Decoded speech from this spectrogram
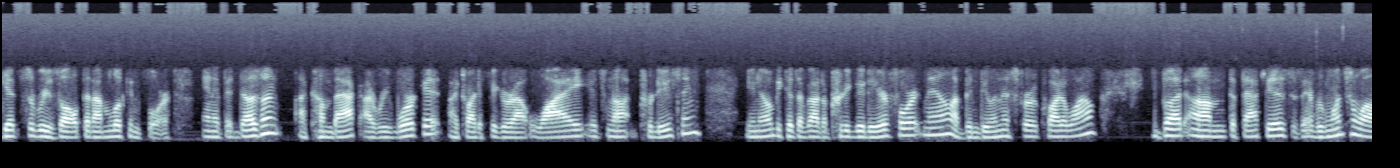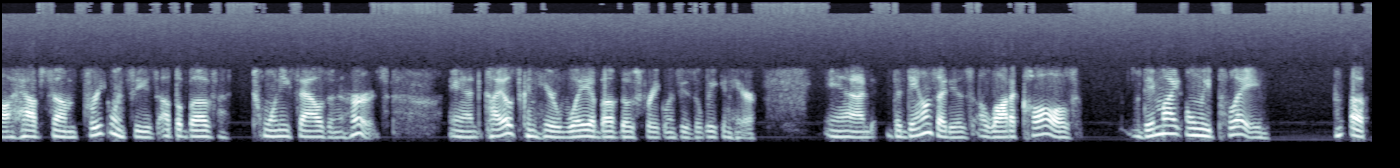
gets the result that I'm looking for. And if it doesn't, I come back, I rework it, I try to figure out why it's not producing, you know, because I've got a pretty good ear for it now. I've been doing this for quite a while. But um, the fact is, is every once in a while I have some frequencies up above 20,000 hertz, and coyotes can hear way above those frequencies that we can hear. And the downside is a lot of calls, they might only play up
